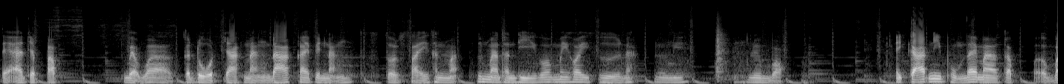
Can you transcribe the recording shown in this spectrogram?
แต่อาจจะปรับแบบว่ากระโดดจากหนังดาร์กกลายเป็นหนังสดใสทันมาขึ้นมาทันทีก็ไม่ค่อยคือนะเรื่องนี้ลืมบอกไอ้การ์ดนี่ผมได้มากับใบ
